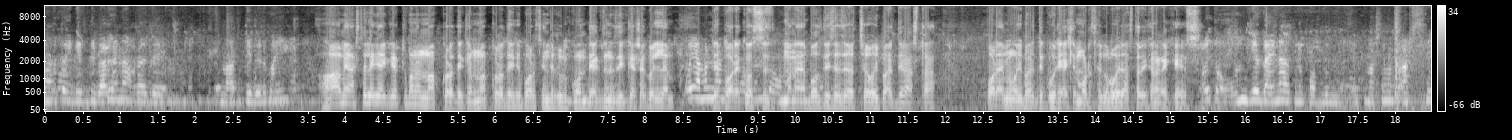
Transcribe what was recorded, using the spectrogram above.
আমরা তো এই গেট দিয়ে বের হই না আমরা যে এই মাঠ দিয়ে বের হই। হ্যাঁ আমি আসতে লেগে গেট মানে নক করা দেখলাম নক করা দেখে পরে চিন্তা করলাম কোন দিকে একজনে জিজ্ঞাসা করলাম পরে মানে বলতেছে যে হচ্ছে ওই পাশ দিয়ে রাস্তা। পরে আমি ওই পাশ দিয়ে ঘুরে আসলে মোটর সাইকেল ওই রাস্তার এখানে রেখে এসে। ওই তো গিয়ে যাই না আর কোনো প্রবলেম নেই। এক মাসের মতো আসছি।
